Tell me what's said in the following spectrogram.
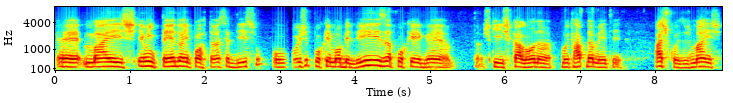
é, mas eu entendo a importância disso hoje, porque mobiliza, porque ganha, acho que escalona muito rapidamente as coisas. Mas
